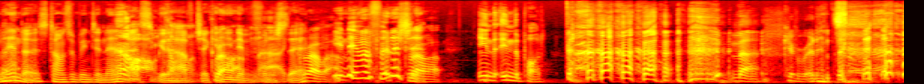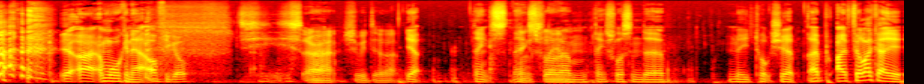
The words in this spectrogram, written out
Nando's. Times we've been to Nando's, Oh, you get half on, chicken. You up. never Nah, finished that. grow up. You never finished Grow it. up in the in the pod. nah. Good riddance. Yeah. All right. I'm walking out. Off you go. Jeez. All right, should we do it? Yep. Thanks. Thanks, Thanks, for um. Thanks for listening to me talk shit. I I feel like I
